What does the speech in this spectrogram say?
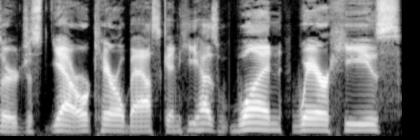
or just yeah, or Carole Baskin. He has one where he's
